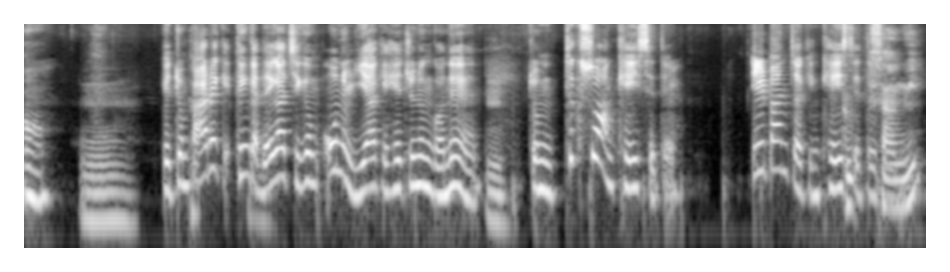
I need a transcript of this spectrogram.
어. 음. 그게 좀 빠르게 그러니까 내가 지금 오늘 이야기 해 주는 거는 음. 좀 특수한 케이스들, 일반적인 케이스들, 극상위?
